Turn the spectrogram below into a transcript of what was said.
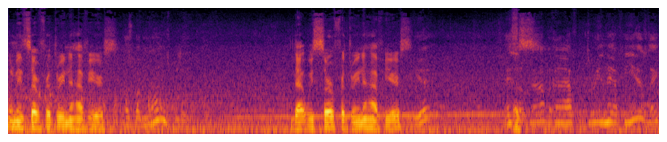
We mean serve for three and a half years. That's what Mormons believe. That we serve for three and a half years. Yeah. They That's- and after three and a half years, they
